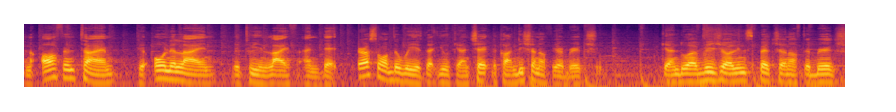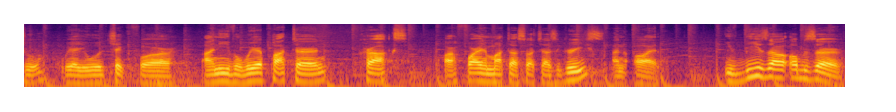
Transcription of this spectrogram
and oftentimes the only line between life and death. Here are some of the ways that you can check the condition of your brake shoe. You can do a visual inspection of the brake shoe where you will check for uneven wear pattern, cracks, or foreign matter such as grease and oil. If these are observed,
